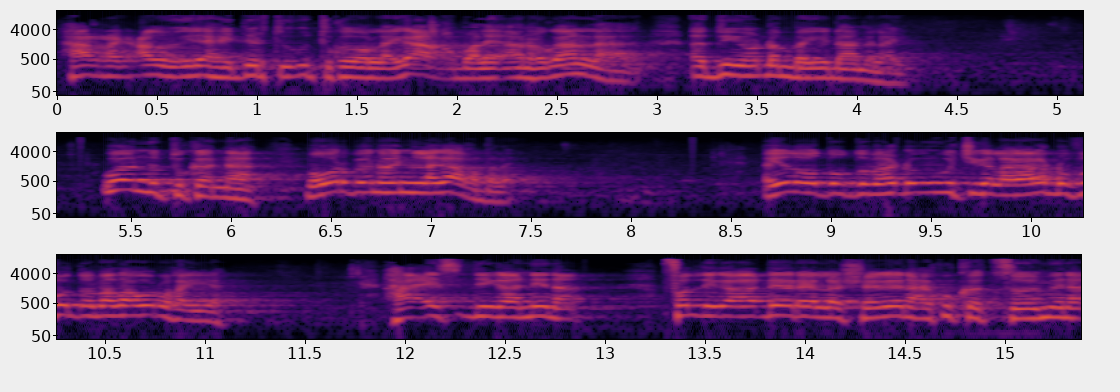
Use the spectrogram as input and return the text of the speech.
hal ragcadoo ilaahay dartii u tukadoo layga aqbalay aan ogaan lahaa adduunya dhan bay ii waanu tukannaa ma warbayno in laga aqbalay. Iyadoo dubduba hadhow in wejiga dhufan doon war u haya. Ha isdhiganina fadligaa dheeree la sheegayna ha ku kadsoomina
